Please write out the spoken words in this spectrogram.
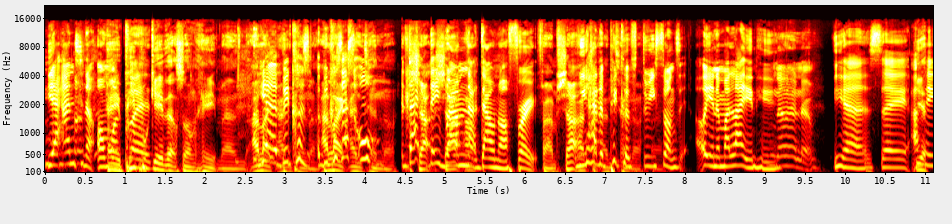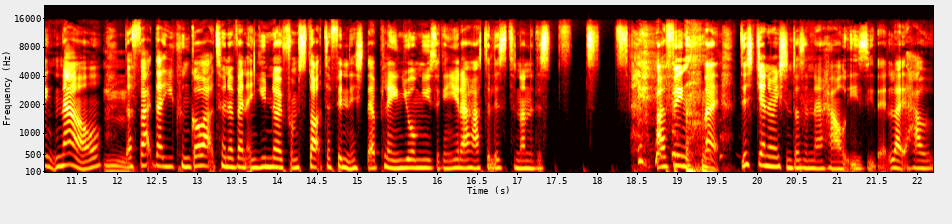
yeah, Antenna. Oh my hey, people gave that song hate, man. I yeah, like because Antenna. I because like that's all that Shout- they shout rammed out- that down our throat. Fam, shout we out had to a pick of three fam. songs. Oh, yeah, am I lying here? No, no, no. Yeah, so I Yeah. think now Mm. the fact that you can go out to an event and you know from start to finish they're playing your music and you don't have to listen to none of this. I think like this generation doesn't know how easy they like how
